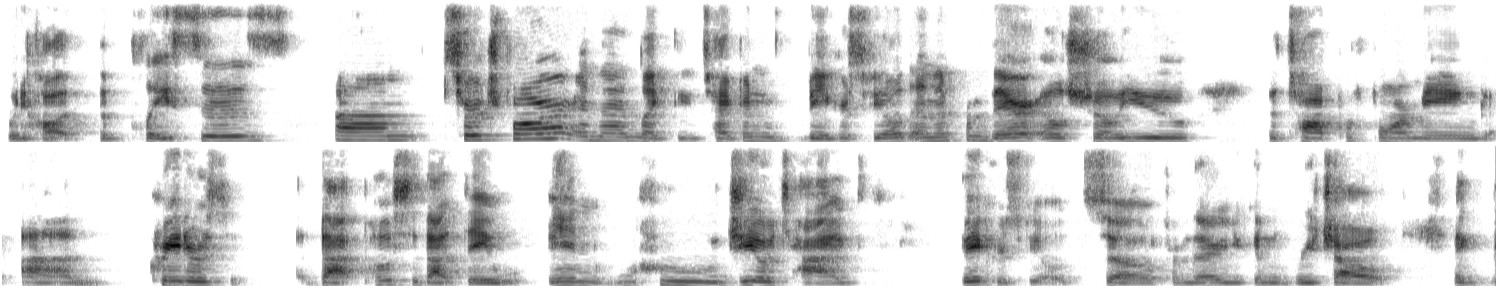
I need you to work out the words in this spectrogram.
what do you call it, the places um, search bar, and then like you type in Bakersfield, and then from there it'll show you the top performing um, creators that posted that day in who geotagged Bakersfield. So from there, you can reach out. Like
